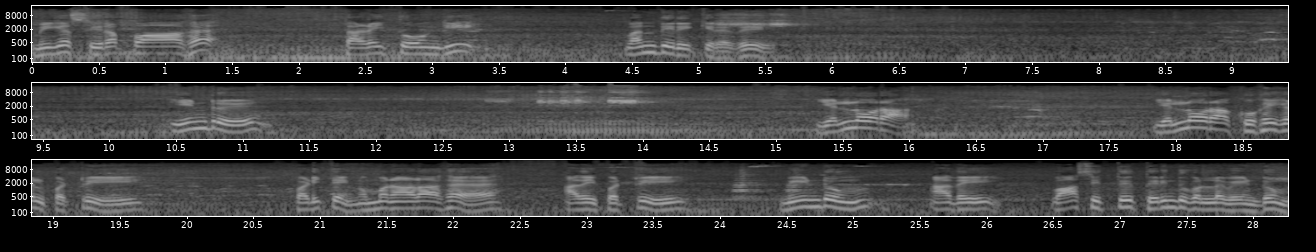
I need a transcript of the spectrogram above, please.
மிக சிறப்பாக தழைத்தோங்கி வந்திருக்கிறது. இன்று எல்லோரா எல்லோரா குகைகள் பற்றி படித்தேன். ரொம்ப நாளாக அதை பற்றி மீண்டும் அதை வாசித்து தெரிந்து கொள்ள வேண்டும்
